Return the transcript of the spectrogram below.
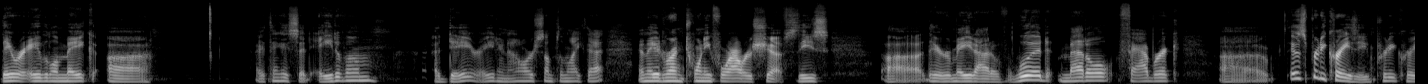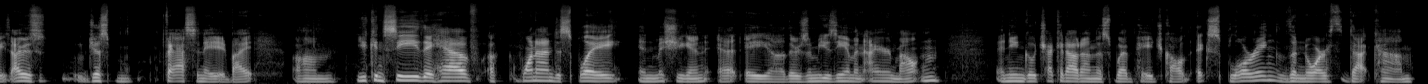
they were able to make, uh, I think I said eight of them. a day or eight an hour, something like that. And they'd run 24 hour shifts. These uh, they were made out of wood, metal, fabric. Uh, it was pretty crazy, pretty crazy. I was just fascinated by it. Um, you can see they have a, one on display in Michigan at a uh, there's a museum in Iron Mountain, and you can go check it out on this webpage called exploringthenorth.com.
